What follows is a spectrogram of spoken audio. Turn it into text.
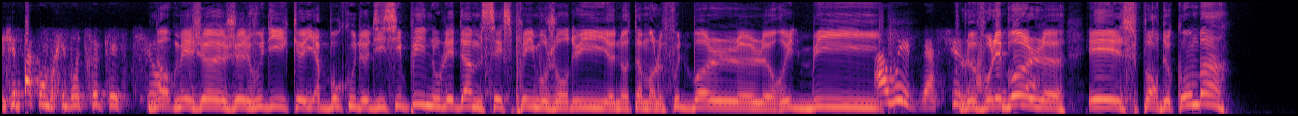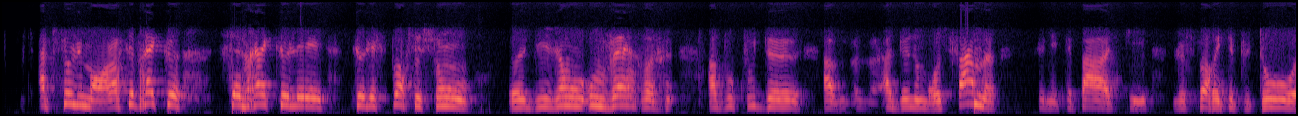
J'ai pas compris votre question. Non, mais je, je vous dis qu'il y a beaucoup de disciplines où les dames s'expriment aujourd'hui, euh, notamment le football, le rugby, Ah oui, bien sûr. le volleyball euh, et sport de combat. Absolument. Alors c'est vrai que c'est vrai que les que les sports se sont, euh, disons, ouverts à beaucoup de à, à de nombreuses femmes. Ce n'était pas ce qui le sport était plutôt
